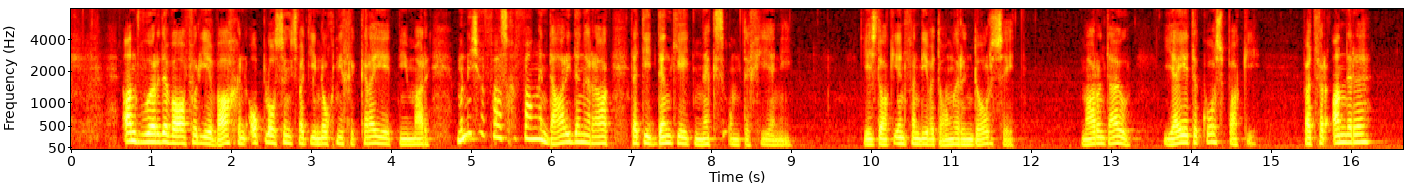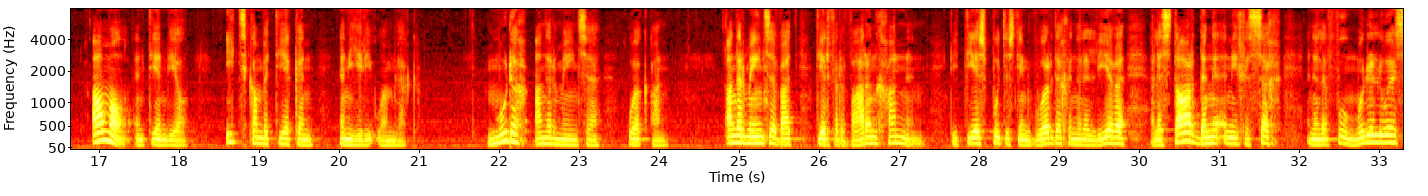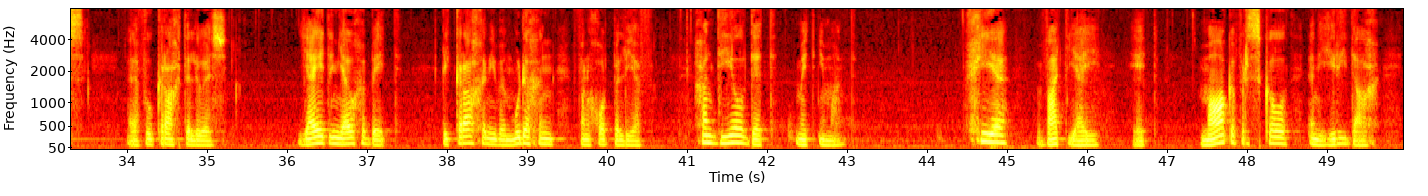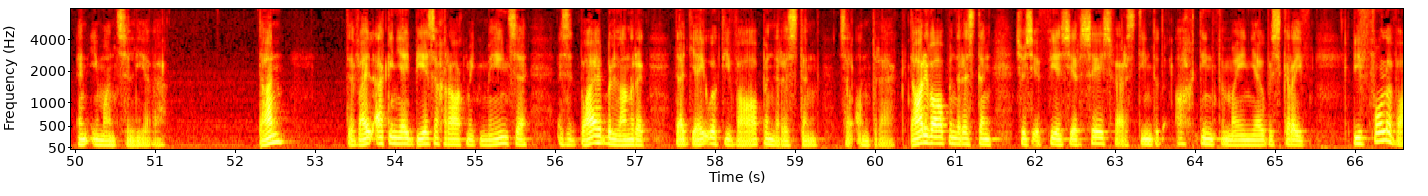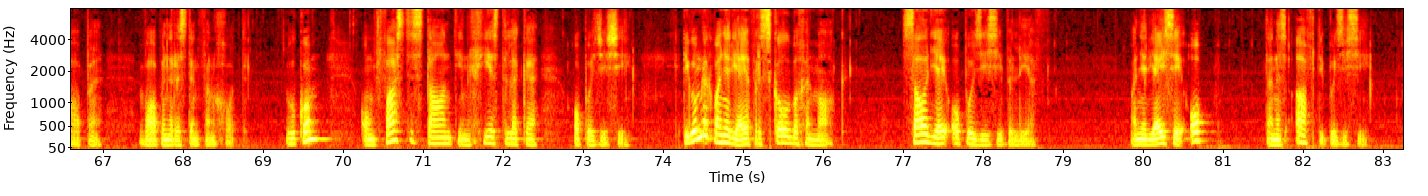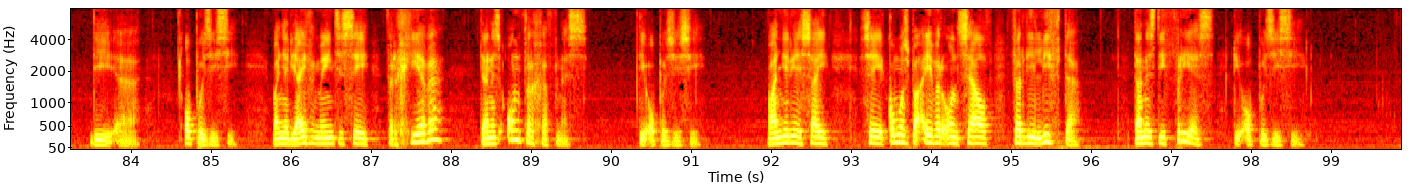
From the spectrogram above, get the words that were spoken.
antwoorde waarvoor jy wag en oplossings wat jy nog nie gekry het nie, maar moenie so vasgevang in daardie dinge raak dat jy dink jy het niks om te gee nie. Jy's dalk een van die wat honger en dors het. Maar onthou, jy het 'n kospakkie wat vir ander almal intedeel iets kan beteken in hierdie oomblik. Moedig ander mense ook aan. Ander mense wat deur verwarring gaan en die teëspoed is teenwoordig in hulle lewe, hulle staar dinge in die gesig en hulle voel moedeloos, hulle voel kragteloos. Jy het in jou gebed die krag en die bemoediging van God beleef. Gaan deel dit met iemand. Gee wat jy het. Maak 'n verskil in hierdie dag in iemand se lewe. Dan terwyl ek en jy besig raak met mense is dit baie belangrik dat jy ook die wapenrusting sal aantrek. Daardie wapenrusting, soos Efesiërs 6 vers 10 tot 18 vir my en jou beskryf, die volle wapen wapenrusting van God. Hoekom? Om vas te staan teen geestelike oppositie. Die oomblik wanneer jy 'n verskil begin maak, sal jy oppositie beleef. Wanneer jy sê op, dan is af die posisie. Die uh oppositie. Wanneer jy vir mense sê vergewe, dan is onvergifnis die oppositie. Wanneer jy sê sê kom ons beywer onsself vir die liefde, dan is die vrees die oppositie.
